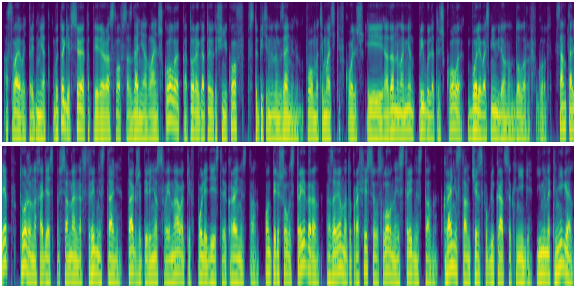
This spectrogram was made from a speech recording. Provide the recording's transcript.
осваивать предмет. В итоге все это переросло в создание онлайн-школы, которая готовит учеников к вступительным экзаменам по математике в колледж. И на данный момент прибыль этой школы более 8 миллионов долларов в год. Сам Талеб, тоже находясь профессионально в средней стане, также перенес свои навыки в поле действия крайний стан. Он перешел из трейдера, назовем эту профессию условно, из средней стана, в крайний стан через публикацию книги. Именно книга,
